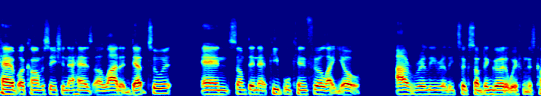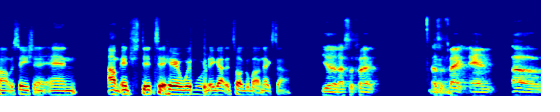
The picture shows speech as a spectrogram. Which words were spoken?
have a conversation that has a lot of depth to it and something that people can feel like, yo, I really, really took something good away from this conversation. And I'm interested to hear what more they got to talk about next time. Yeah, that's a fact. That's yeah. a fact. And uh,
